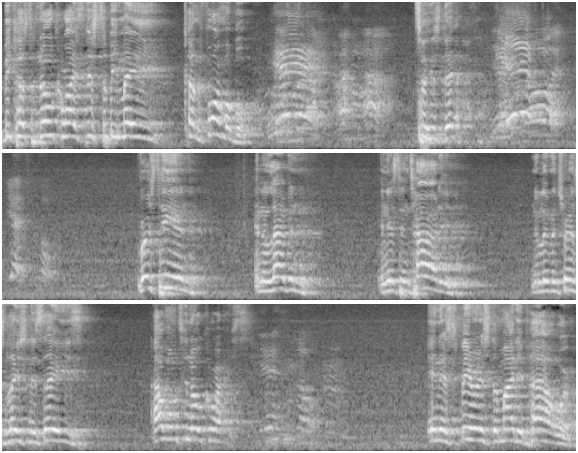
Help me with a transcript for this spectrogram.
because to know Christ is to be made conformable Yes. to his death. Yes, Verse 10 and 11, in its entirety, New Living Translation, it says, I want to know Christ and experience the mighty power.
